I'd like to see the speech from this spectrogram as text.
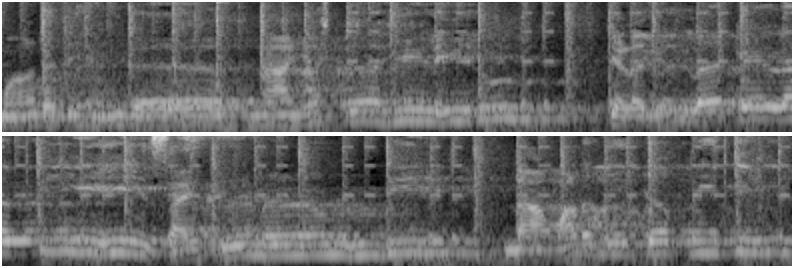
ಮಾಡಲಿ ಹಂಗ? ನಾ ಎಷ್ಟ ಹೇಳಿರು ಕೆಳಲಿಲ್ಲ ಗೆಳತಿ, ಸಾಯ್ತು ನಂಬಿ. ನಾ ಮಾಡಲಿಕ್ಕ ಪ್ರೀತಿ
